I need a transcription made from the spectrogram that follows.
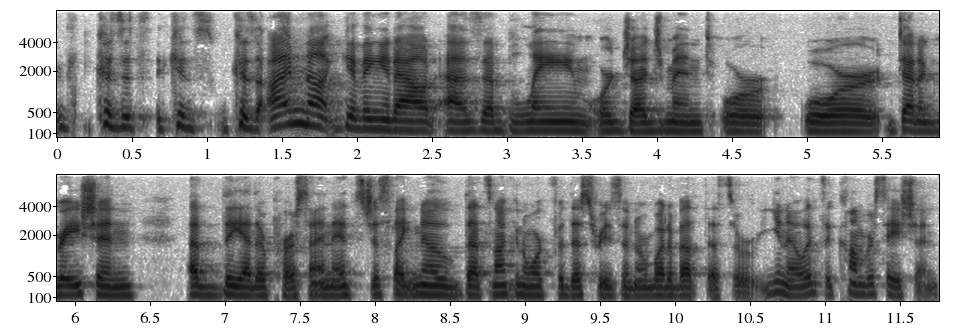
because it's because because i'm not giving it out as a blame or judgment or or denigration of the other person. It's just like no that's not going to work for this reason or what about this? or you know it's a conversation.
